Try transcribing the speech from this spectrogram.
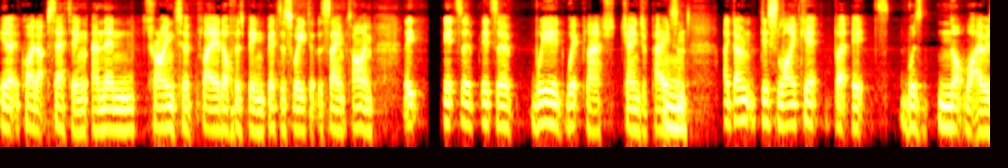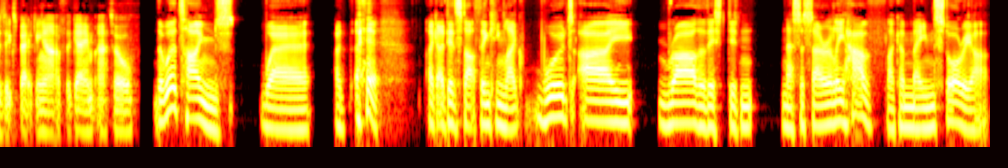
you know quite upsetting, and then trying to play it off as being bittersweet at the same time. It, it's a it's a weird whiplash change of pace, and mm. I don't dislike it, but it was not what I was expecting out of the game at all. there were times where I like I did start thinking like would I rather this didn't necessarily have like a main story arc?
